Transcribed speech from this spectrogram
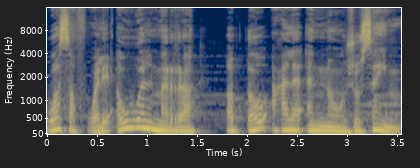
وصف ولأول مرة الضوء على أنه جسيم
